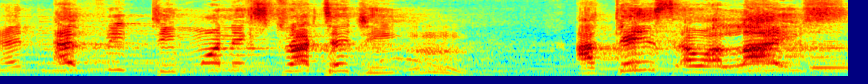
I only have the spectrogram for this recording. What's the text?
And every demonic strategy against our lives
